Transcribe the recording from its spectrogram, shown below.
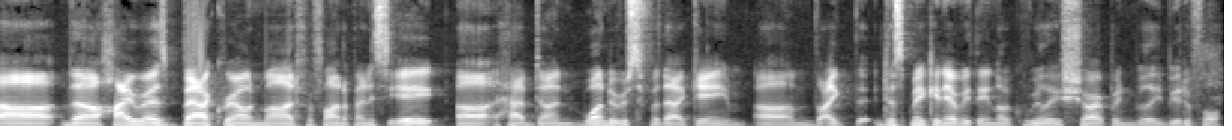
uh, the high res background mod for Final Fantasy VIII, uh, have done wonders for that game. Um, like th- just making everything look really sharp and really beautiful.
